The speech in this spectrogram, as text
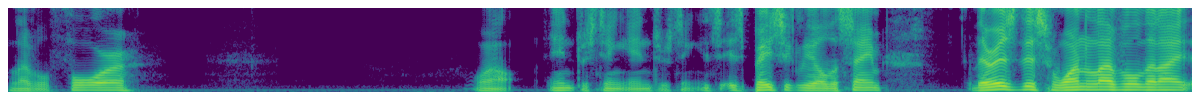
Level 4 well, interesting, interesting. It's it's basically all the same. There is this one level that I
